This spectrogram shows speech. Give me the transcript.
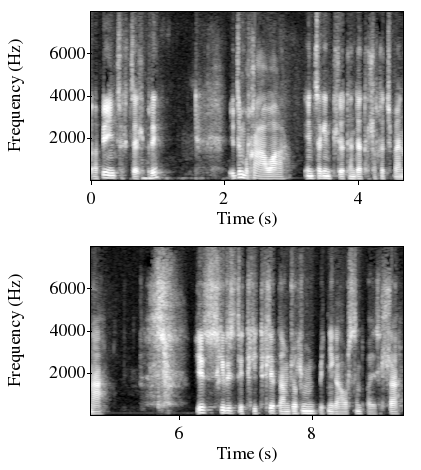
За би энэ цаг залбирая. Эзэн бурхан аваа энэ цагийн төлөө таньда талархаж байна. Есүс Христ итгэх итгэлээр дамжуулан биднийг аварсанд баярлалаа.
